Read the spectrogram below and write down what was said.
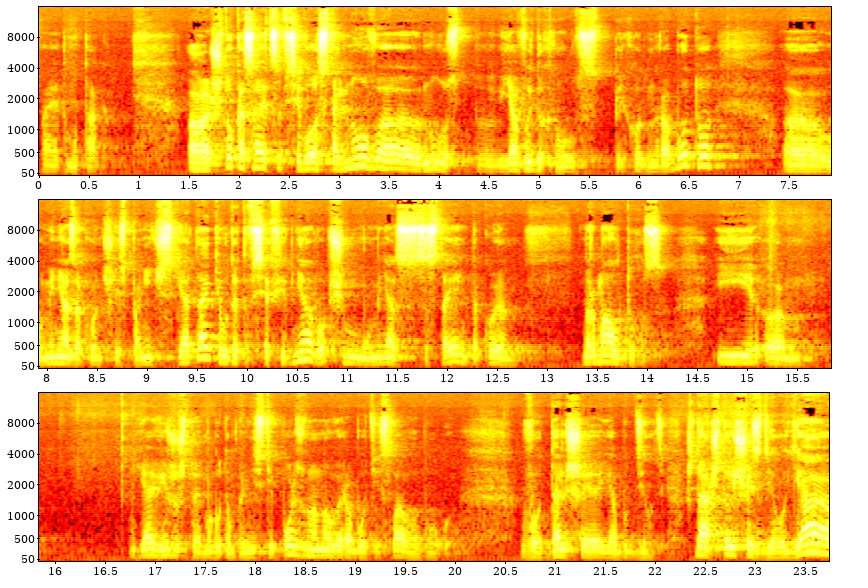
Поэтому так. А что касается всего остального, ну, я выдохнул с переходом на работу, а, у меня закончились панические атаки, вот эта вся фигня, в общем, у меня состояние такое нормал-доз. И э, я вижу, что я могу там принести пользу на новой работе, и слава богу. Вот, дальше я буду делать. Да, что еще сделал? Я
